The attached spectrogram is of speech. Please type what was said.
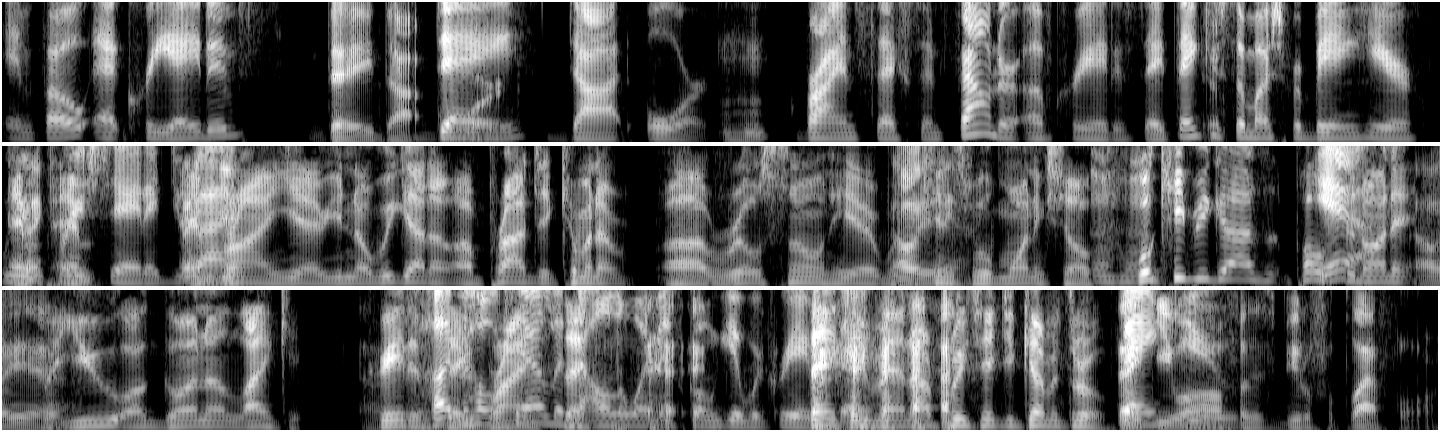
Info at creatives Day.org. day.org. Mhm. Brian Sexton, founder of Creatives Day. Thank you so much for being here. We And- appreciate it. You and guys. Brian, yeah, you know we got a, a project coming up uh, real soon here with Oh, the Kenny yeah. Smooth Morning Show. We'll keep you guys posted Yeah. on it. Oh, yeah. but you are gonna like it. Oh, Creative yeah. Day, Hutton Brian Hotel and the only one that's going to get with Creatives Thank Day. you, man. I appreciate you coming through. Thank Thank you all for this beautiful platform.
